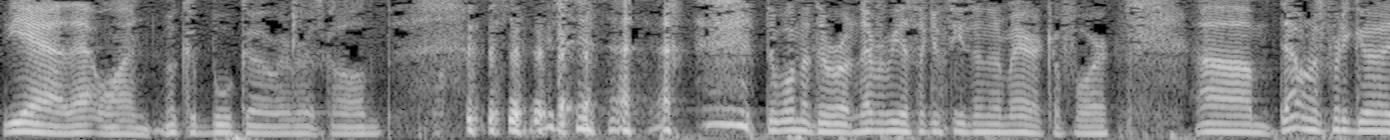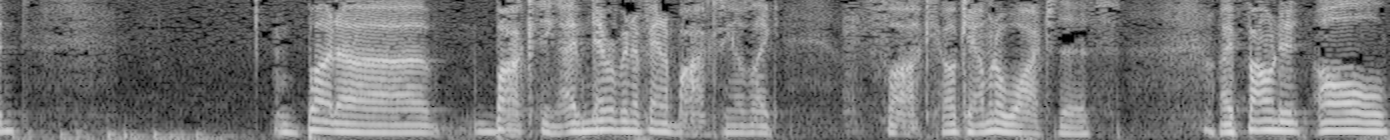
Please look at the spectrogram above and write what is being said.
yeah, that one. Ukabuka, or whatever it's called. the one that there will never be a second season in America for. Um, that one was pretty good. But, uh, boxing. I've never been a fan of boxing. I was like, fuck, okay, I'm gonna watch this. I found it all,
